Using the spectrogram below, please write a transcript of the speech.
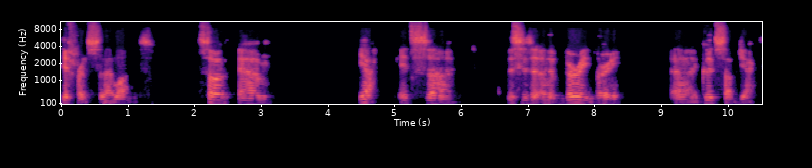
difference to their lives. So, um, yeah, it's uh, this is a, a very, very uh, good subject.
